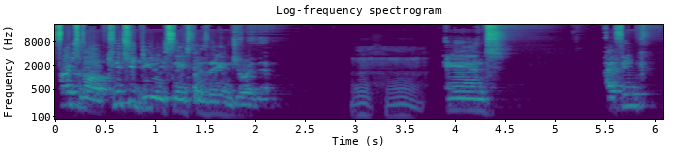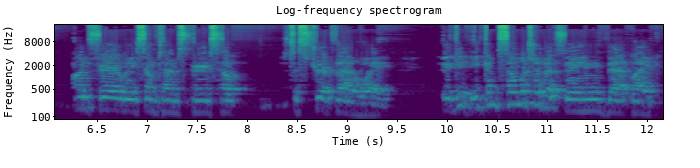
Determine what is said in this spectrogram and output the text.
first of all, kids should do these things because they enjoy them, mm-hmm. and I think unfairly sometimes parents help to strip that away. It becomes so much of a thing that like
